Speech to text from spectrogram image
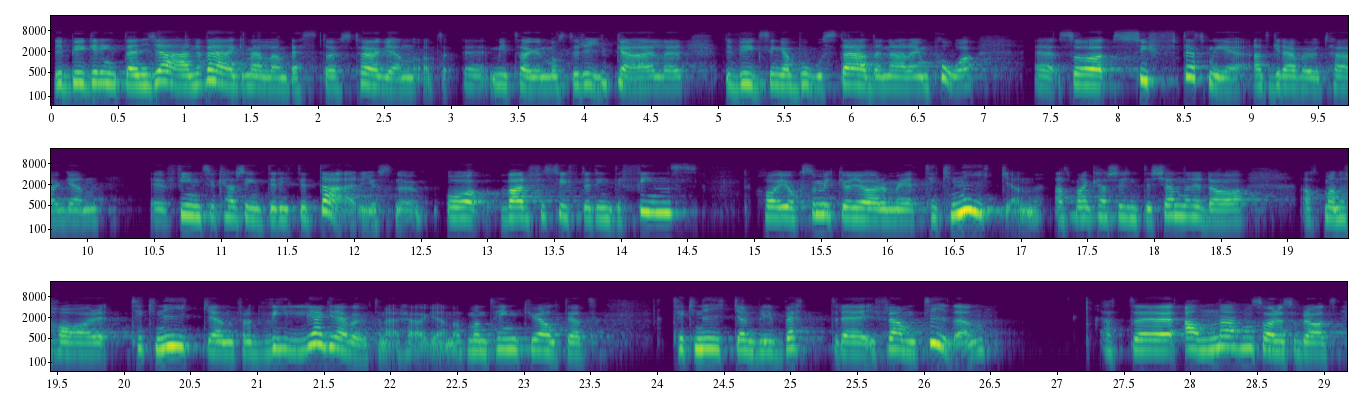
vi bygger inte en järnväg mellan väst och östhögen och att eh, mitthögen måste ryka eller det byggs inga bostäder nära inpå. Eh, så syftet med att gräva ut högen eh, finns ju kanske inte riktigt där just nu. Och varför syftet inte finns har ju också mycket att göra med tekniken. Att man kanske inte känner idag att man har tekniken för att vilja gräva ut den här högen. Att man tänker ju alltid att tekniken blir bättre i framtiden. Att eh, Anna hon sa det så bra att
